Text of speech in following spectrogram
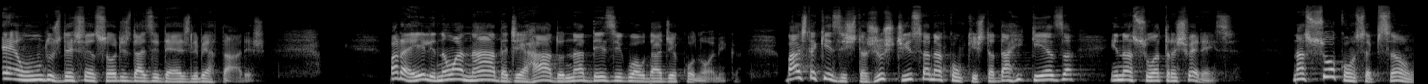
é um dos defensores das ideias libertárias. Para ele, não há nada de errado na desigualdade econômica. Basta que exista justiça na conquista da riqueza e na sua transferência. Na sua concepção,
